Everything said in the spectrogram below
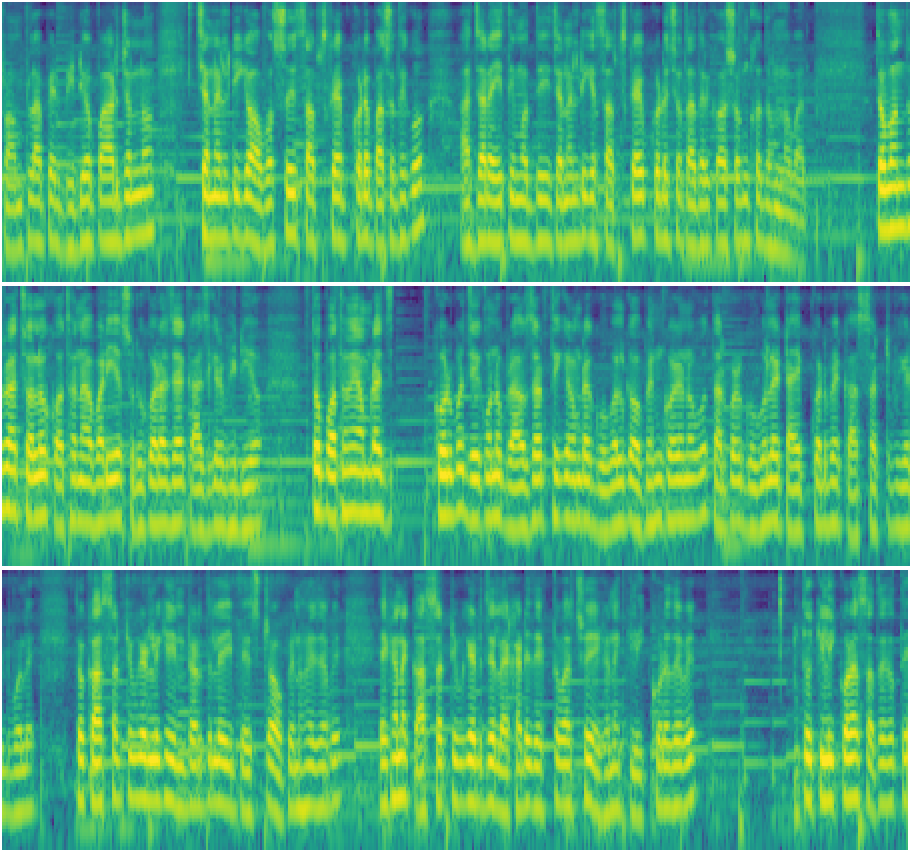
ফর্ম ফিল আপের ভিডিও পাওয়ার জন্য চ্যানেলটিকে অবশ্যই সাবস্ক্রাইব করে পাশে থেকো। আর যারা ইতিমধ্যে এই চ্যানেলটিকে সাবস্ক্রাইব করেছ, তাদেরকে অসংখ্য ধন্যবাদ। তো বন্ধুরা, চলো কথা না বাড়িয়ে শুরু করা যাক আজকের ভিডিও তো প্রথমে আমরা করব, যে কোনো ব্রাউজার থেকে আমরা গুগলকে ওপেন করে নেব, তারপর গুগলে টাইপ করবে কাস্ট সার্টিফিকেট বলে। তো কাস্ট সার্টিফিকেট লিখে এন্টার দিলে এই পেজটা ওপেন হয়ে যাবে। এখানে কাস্ট সার্টিফিকেট যে লেখাটি দেখতে পাচ্ছ, এখানে ক্লিক করে দেবে। তো ক্লিক করার সাথে সাথে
